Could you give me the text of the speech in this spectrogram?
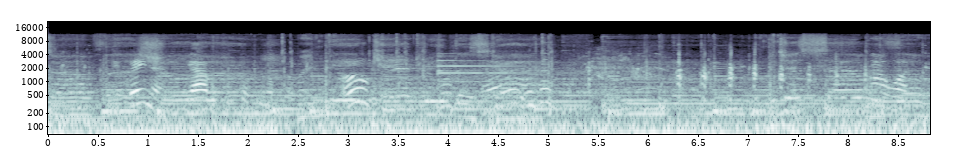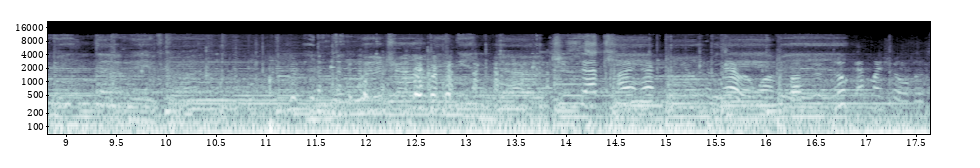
Nee, nou wat? Die benen. Ja, dat is ook When we Oh. can't read the sky. We just sail with Now what? the wind that we've got. And when we're drowning in doubt, just Except I have a narrow one, but look at my shoulders,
